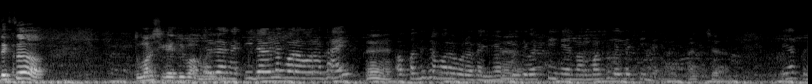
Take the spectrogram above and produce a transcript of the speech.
দেখছ? তোমার শিখাই দিব আমার। এটা হলো বড় বড় খাই হ্যাঁ। অপর দিছে বড় বড় খাই আর দিব যদি এবার তিনে নরমাল ছিল তিনে। আচ্ছা। ঠিক আছে?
